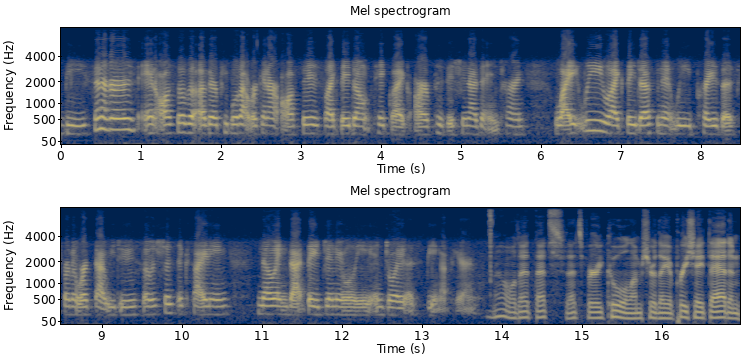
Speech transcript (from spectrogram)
the senators and also the other people that work in our office, like they don't take like our position as an intern lightly. Like they definitely praise us for the work that we do. So it's just exciting knowing that they genuinely enjoy us being up here. Oh well, that that's that's very cool. I'm sure they appreciate that, and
